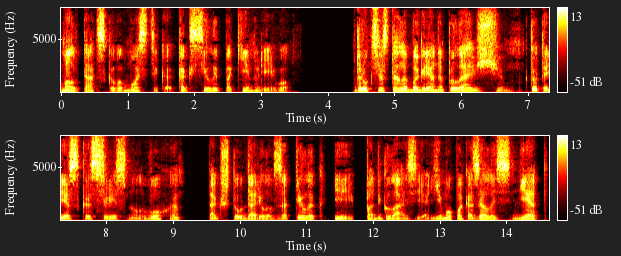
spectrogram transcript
Малтатского мостика, как силы покинули его. Вдруг все стало багряно пылающим, кто-то резко свистнул в ухо, так что ударило в затылок и подглазье. Ему показалось «нет»,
